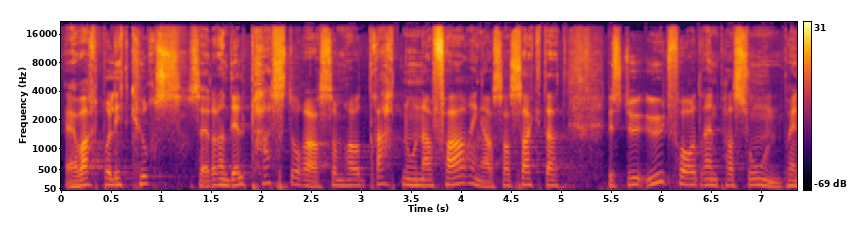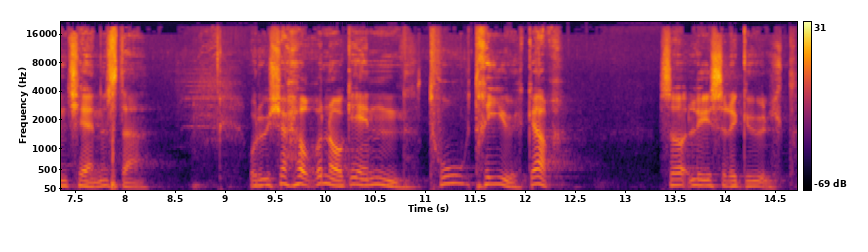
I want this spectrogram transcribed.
Jeg har vært på litt kurs, så er det en del pastorer som har dratt noen erfaringer som har sagt at hvis du utfordrer en person på en tjeneste, og du ikke hører noe innen to-tre uker, så lyser det gult.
